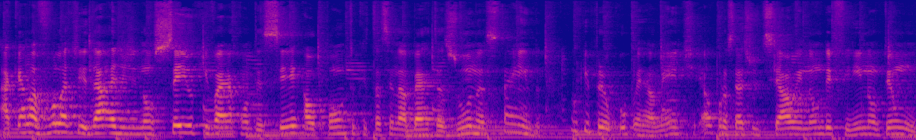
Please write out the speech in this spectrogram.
aquela volatilidade de não sei o que vai acontecer ao ponto que está sendo abertas as urnas, está indo. O que preocupa realmente é o processo judicial e não definir, não ter um,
